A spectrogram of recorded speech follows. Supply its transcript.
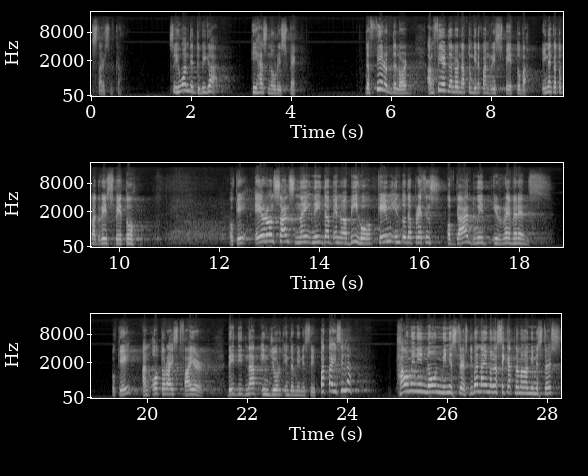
stars of God. So he wanted to be God. He has no respect. The fear of the Lord, ang fear of the Lord na itong ginakuan, respeto ba? Ingnan katupad, respeto. Okay, Aaron's sons Nadab and Abihu came into the presence of God with irreverence. Okay, unauthorized fire. They did not injure in the ministry. Patay sila. How many known ministers? Di ba na yung mga sikat na mga ministers?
